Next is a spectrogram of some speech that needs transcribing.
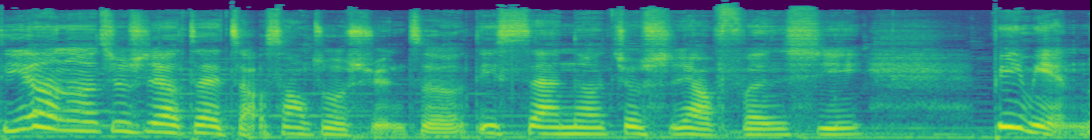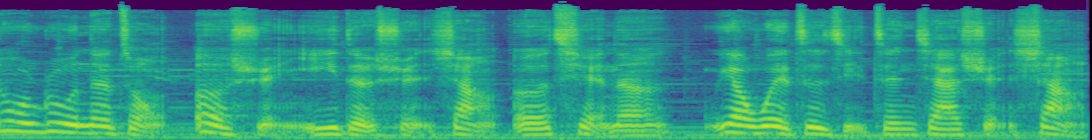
第二呢，就是要在早上做选择；第三呢，就是要分析，避免落入那种二选一的选项，而且呢，要为自己增加选项。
